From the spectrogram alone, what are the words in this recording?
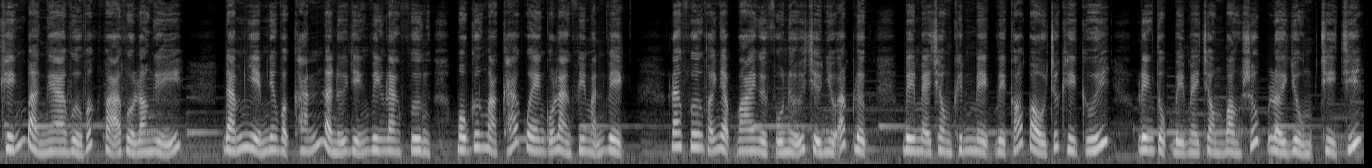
khiến bà Nga vừa vất vả vừa lo nghĩ. Đảm nhiệm nhân vật Khánh là nữ diễn viên Lan Phương, một gương mặt khá quen của làng phim ảnh Việt. Lan Phương phải nhập vai người phụ nữ chịu nhiều áp lực, bị mẹ chồng khinh miệt vì có bầu trước khi cưới, liên tục bị mẹ chồng bằng súc lợi dụng, chì chiết,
